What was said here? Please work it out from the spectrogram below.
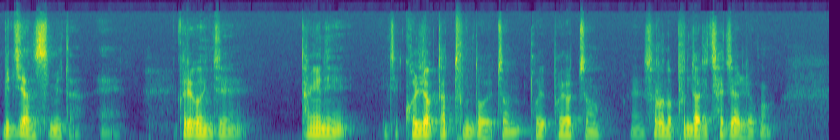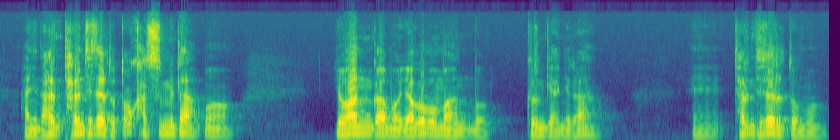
믿지 않습니다. 예. 그리고 이제 당연히 이제 권력 다툼도 좀 보- 보였죠. 예, 서로 높은 자리 차지하려고. 아니 다른 다른 제자들도 똑같습니다. 뭐 요한과 뭐 야고보만 뭐 그런 게 아니라 예, 다른 제자들도 뭐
